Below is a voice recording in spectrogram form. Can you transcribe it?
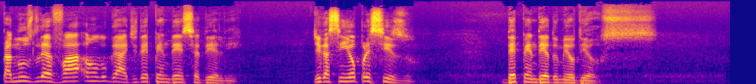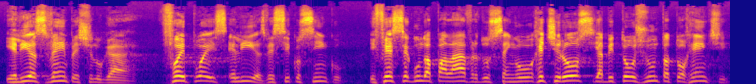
para nos levar a um lugar de dependência dEle. Diga assim: Eu preciso depender do meu Deus. E Elias vem para este lugar. Foi, pois, Elias, versículo 5, e fez segundo a palavra do Senhor, retirou-se e habitou junto à torrente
